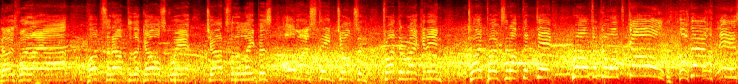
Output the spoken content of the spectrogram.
knows where they are, pops it up to the goal square. Chance for the leapers. Almost Steve Johnson tried to rake it in. Toe pokes it off the deck, rolls it towards goal. That is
